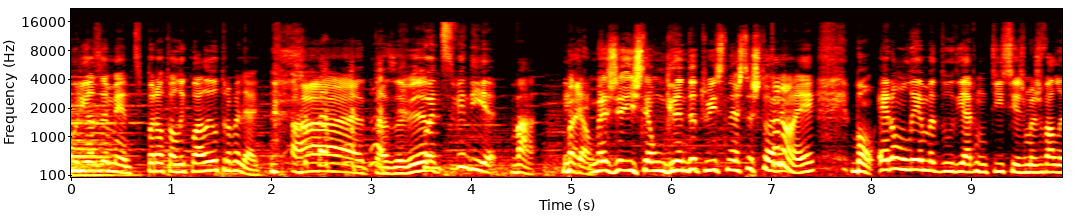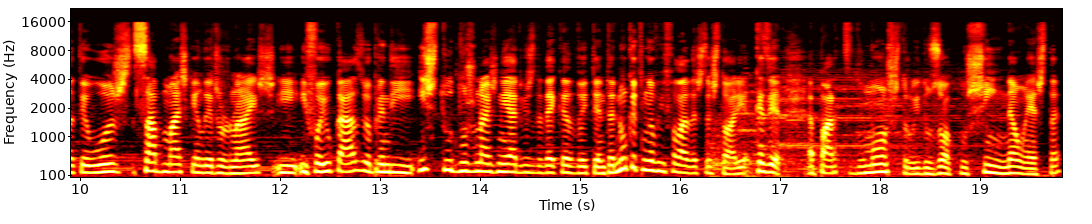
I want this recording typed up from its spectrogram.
Curiosamente, para o tal e qual eu trabalhei. Ah, estás a ver? Quando se vendia. Vá. Bem, Então. mas isto é um grande twist nesta história. Então não é? Bom, era um lema do Diário de Notícias, mas vale até hoje. Sabe mais quem lê jornais e, e foi o caso. Eu aprendi isto tudo nos jornais diários da década de 80. Nunca tinha ouvido falar desta história. Quer dizer, a parte do monstro e dos óculos, sim, não esta.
